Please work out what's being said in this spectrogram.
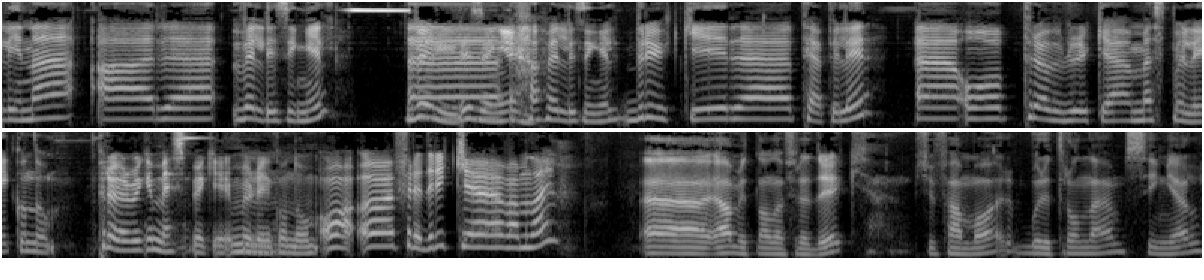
Eline, er eh, veldig singel. Veldig Eh, singel. ja, veldig singel. Bruker eh, p-piller eh, og prøver å bruke mest mulig kondom. Prøver å bruke mest mulig mulig kondom. Og, og Fredrik, eh, hva med deg? Eh, ja, mitt navn er Fredrik. 25 år, bor i Trondheim, singel.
